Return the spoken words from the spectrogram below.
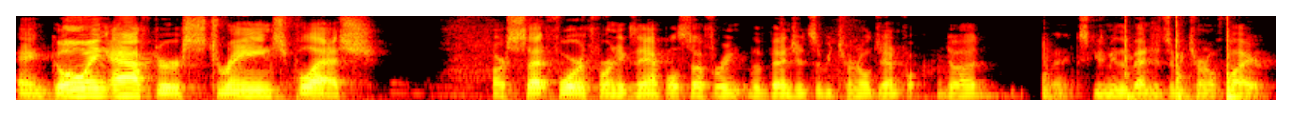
and going after strange flesh, are set forth for an example, suffering the vengeance of eternal uh, excuse me, the vengeance of eternal fire.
